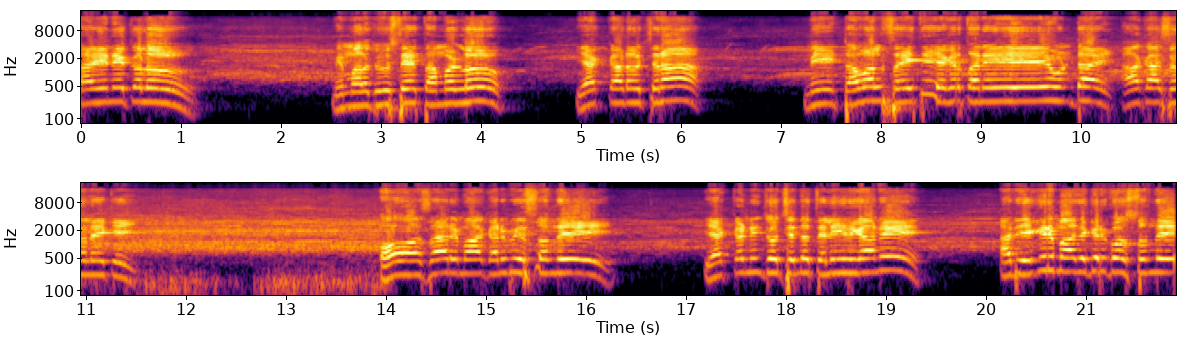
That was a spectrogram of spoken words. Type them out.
సైనికులు. మిమ్మల్ని చూస్తే తమ్ముళ్ళు ఎక్కడొచ్చినా మీ టవల్స్ అయితే ఎగురుతూనే ఉంటాయి ఆకాశంలోకి. ఓసారి మాకు అనిపిస్తుంది. ఎక్కడి నుంచి వచ్చిందో తెలియదు కానీ అది ఎగిరి మా దగ్గరికి వస్తుంది.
